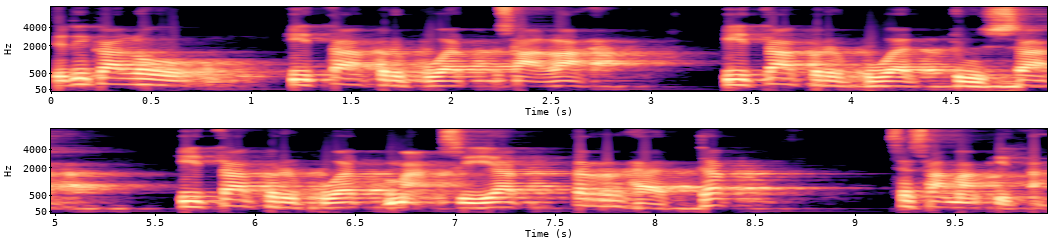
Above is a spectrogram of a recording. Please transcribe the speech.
Jadi kalau kita berbuat salah kita berbuat dosa kita berbuat maksiat terhadap sesama kita.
